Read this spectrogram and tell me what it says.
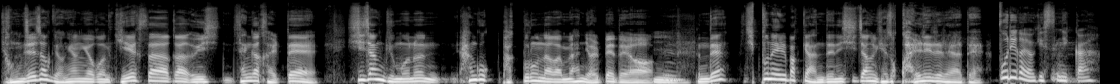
경제적 영향력은 기획사가 의시, 생각할 때 시장 규모는 한국 밖으로 나가면 한 10배 돼요. 음. 근데 10분의 1밖에 안 되는 시장을 계속 관리를 해야 돼. 뿌리가 여기 있으니까.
